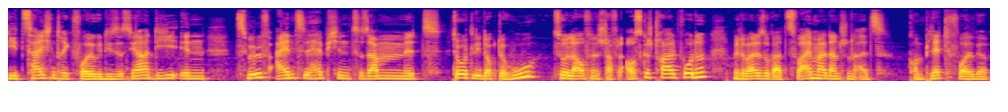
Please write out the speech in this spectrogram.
Die Zeichentrickfolge dieses Jahr, die in zwölf Einzelhäppchen zusammen mit Totally Doctor Who zur laufenden Staffel ausgestrahlt wurde. Mittlerweile sogar zweimal dann schon als Komplettfolge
